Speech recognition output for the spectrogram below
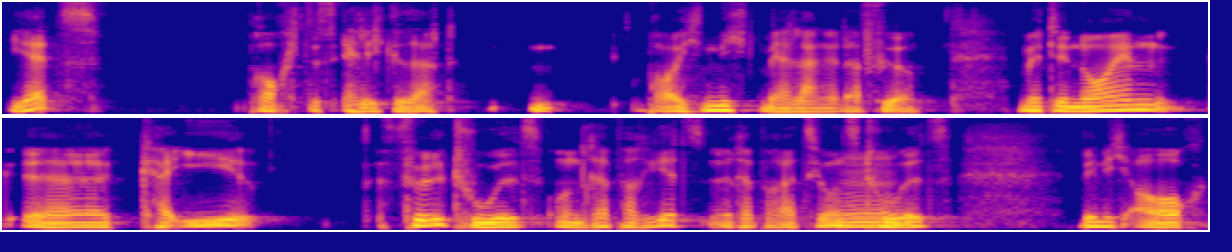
Jetzt brauche ich das ehrlich gesagt, brauche ich nicht mehr lange dafür. Mit den neuen äh, KI-Fülltools und Repariert Reparationstools bin ich auch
